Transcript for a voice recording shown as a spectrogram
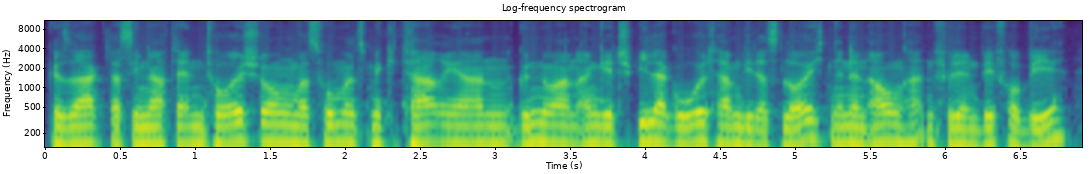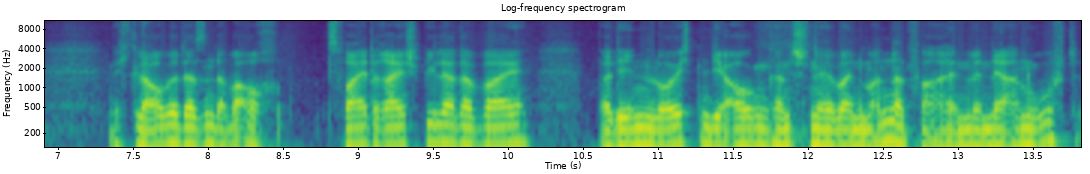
gesagt, dass sie nach der Enttäuschung, was Hummels, Mikitarian, Gündogan angeht, Spieler geholt haben, die das Leuchten in den Augen hatten für den BVB. Ich glaube, da sind aber auch zwei, drei Spieler dabei, bei denen leuchten die Augen ganz schnell bei einem anderen Verein, wenn der anruft.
